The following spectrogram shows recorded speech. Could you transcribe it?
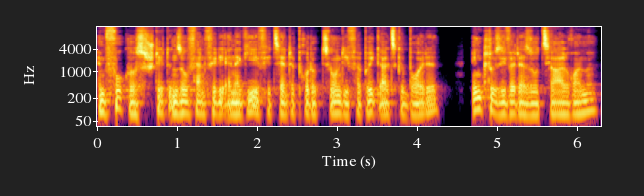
Im Fokus steht insofern für die energieeffiziente Produktion die Fabrik als Gebäude, inklusive der Sozialräume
